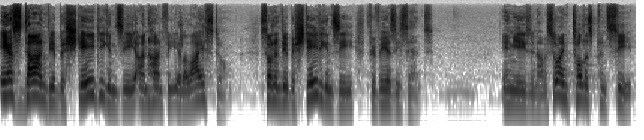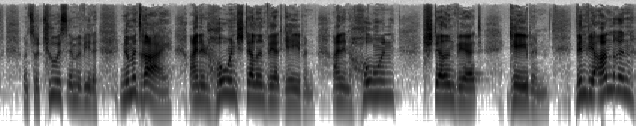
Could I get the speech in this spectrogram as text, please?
Erst dann, wir bestätigen sie anhand von ihrer Leistung, sondern wir bestätigen sie für wer sie sind. In Jesu Namen. So ein tolles Prinzip. Und so tu es immer wieder. Nummer drei, einen hohen Stellenwert geben. Einen hohen Stellenwert geben. Wenn wir anderen,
